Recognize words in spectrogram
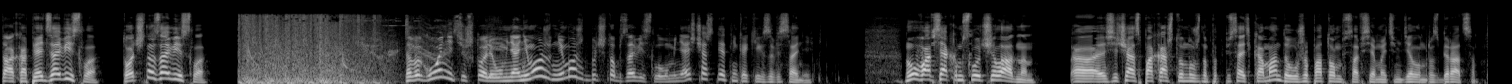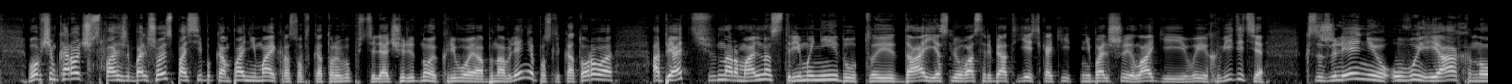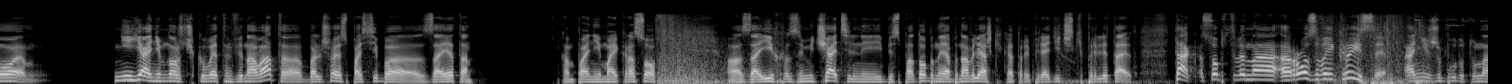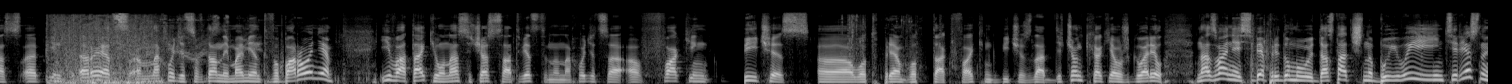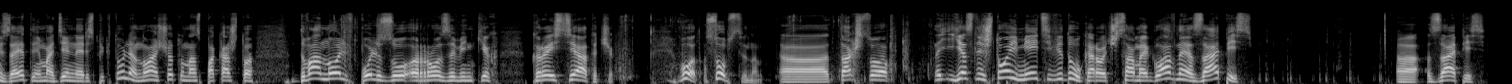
Так, опять зависло. Точно зависло? Да вы гоните, что ли? У меня не может, не может быть, чтобы зависло. У меня сейчас нет никаких зависаний. Ну, во всяком случае, ладно. А, сейчас пока что нужно подписать команду, уже потом со всем этим делом разбираться. В общем, короче, спа большое спасибо компании Microsoft, которые выпустили очередное кривое обновление, после которого опять нормально стримы не идут. И да, если у вас, ребят, есть какие-то небольшие лаги, и вы их видите, к сожалению, увы и ах, но не я немножечко в этом виноват. Большое спасибо за это компании Microsoft. А, за их замечательные и бесподобные обновляшки, которые периодически прилетают. Так, собственно, розовые крысы, они же будут у нас, э, Pink Reds, э, находятся в данный момент в обороне. И в атаке у нас сейчас, соответственно, находится э, fucking Bitches. Э, вот прям вот так. Fucking Bitches, да. Девчонки, как я уже говорил, названия себе придумывают достаточно боевые и интересные. За это им отдельная респектуля. Ну а счет у нас пока что 2-0 в пользу розовеньких крысяточек. Вот, собственно. Э, так что, если что, имейте в виду. Короче, самое главное, запись... Э, запись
